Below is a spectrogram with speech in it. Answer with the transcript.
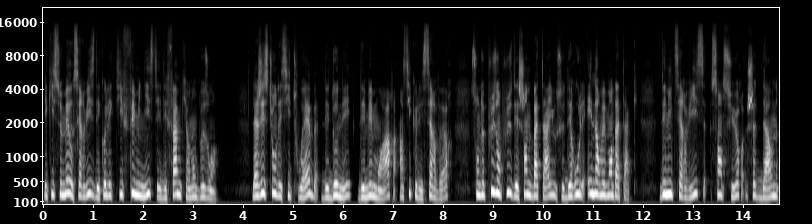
et qui se met au service des collectifs féministes et des femmes qui en ont besoin. La gestion des sites web, des données, des mémoires, ainsi que les serveurs, sont de plus en plus des champs de bataille où se déroulent énormément d'attaques, déni de service, censure, shutdown,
